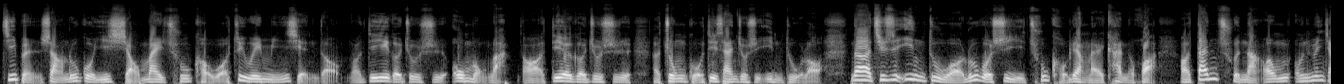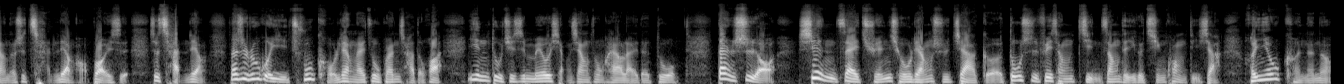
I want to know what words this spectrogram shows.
基本上如果以小麦出口哦最为明显的啊，第一个就是欧盟啦啊，第二个就是呃中国，第三就是印度了。那其实印度哦，如果是以出口量来看的话啊，单纯呐啊，我们我们这边讲的是产量哈，不好意思，是产量，但是如果以出口量来做观察的话，印度其实没有想象中还要来得多。但是哦，现在全全球粮食价格都是非常紧张的一个情况底下，很有可能呢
